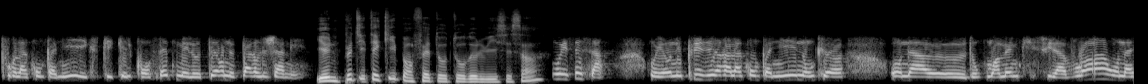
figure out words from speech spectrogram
pour l'accompagner et expliquer le concept, mais l'auteur ne parle jamais. Il y a une petite équipe en fait autour de lui, c'est ça? Oui, c'est ça. Oui, on est plusieurs à l'accompagner. Donc, euh, on a euh, donc moi-même qui suis la voix. On a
